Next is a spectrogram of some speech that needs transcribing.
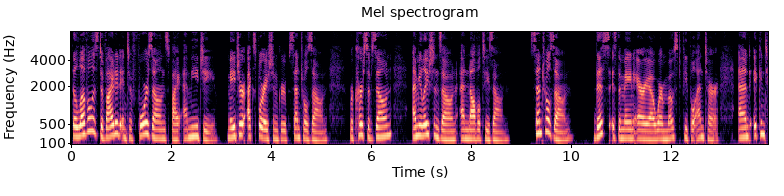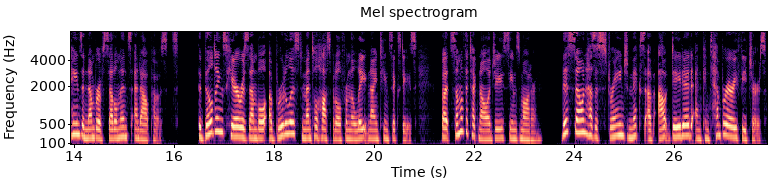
The level is divided into four zones by MEG, Major Exploration Group Central Zone, Recursive Zone, Emulation Zone, and Novelty Zone. Central Zone. This is the main area where most people enter, and it contains a number of settlements and outposts. The buildings here resemble a brutalist mental hospital from the late 1960s, but some of the technology seems modern. This zone has a strange mix of outdated and contemporary features,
